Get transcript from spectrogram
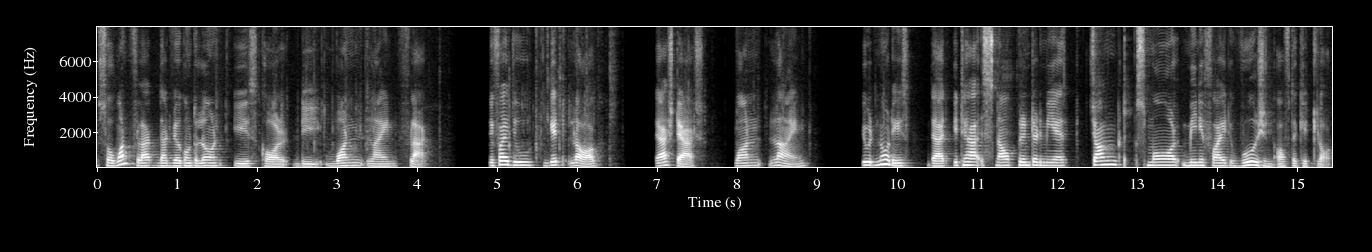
So one flag that we are going to learn is called the one line flag. If I do git log dash dash one line, you would notice that it has now printed me a chunked small minified version of the git log.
